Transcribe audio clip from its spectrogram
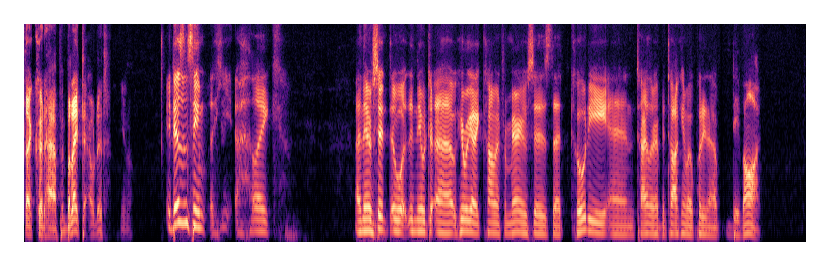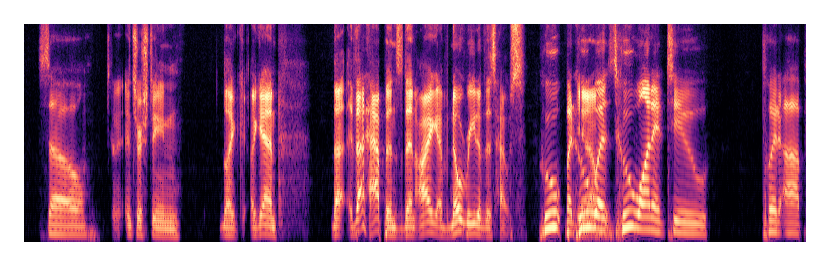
that could happen, but I doubt it. You know, It doesn't seem he, like. And they were said, and they were, uh, here we got a comment from Mary who says that Cody and Tyler have been talking about putting up Da'Vonne. So interesting. Like again, that if that happens, then I have no read of this house. who, but You who know. was who wanted to put up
